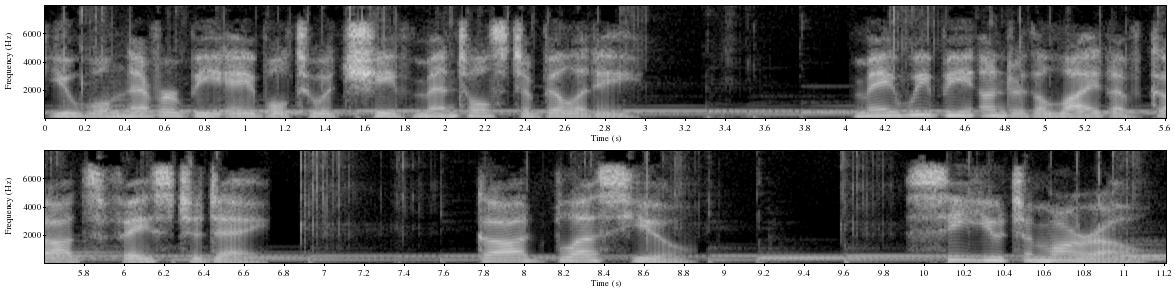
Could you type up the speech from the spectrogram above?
you will never be able to achieve mental stability. May we be under the light of God's face today. God bless you. See you tomorrow.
